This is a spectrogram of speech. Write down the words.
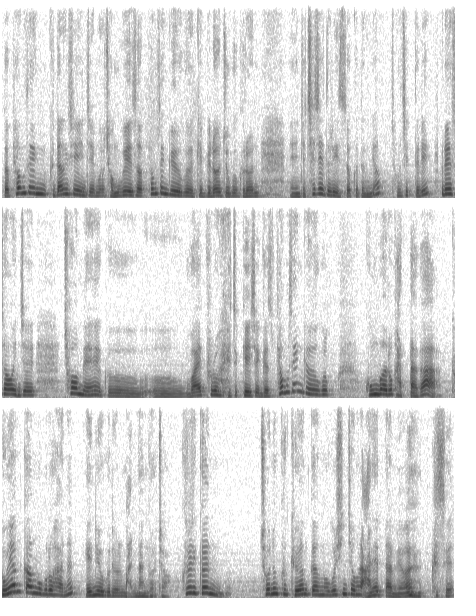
그래서 평생 그 당시에 이제 뭐 정부에서 평생 교육을 이렇게 밀어주고 그런 이제 체제들이 있었거든요. 정책들이. 그래서 이제 처음에 그 어, 와이프로 에듀케이션 그래서 평생 교육을 공부하러 갔다가 교양 과목으로 하는 애니어그램을 만난 거죠. 그러니까 저는 그 교양 과목을 신청을 안 했다면 글쎄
